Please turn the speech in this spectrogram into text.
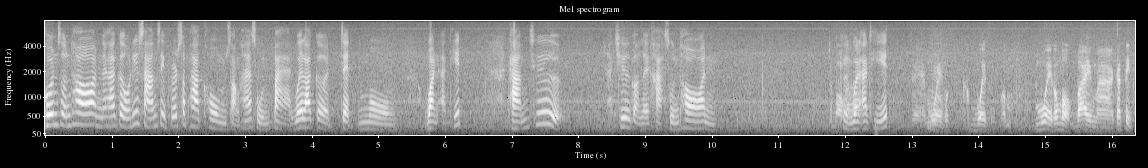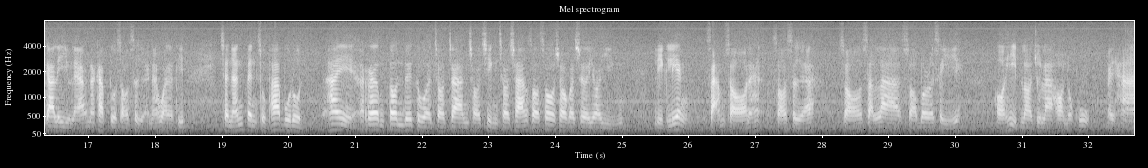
คุณสุนทรนะคะเกิดวันที่ 30 พฤษภาคม 2508 เวลาเกิด 7 โมง วันอาทิตย์ ถามชื่อ ชื่อก่อนเลยค่ะ สุนทรจะบอกเกิดวันอาทิตย์แหมมวยเขามวย มวยเขาบอกใบมาก็ติดกาลีอยู่แล้วนะครับ ตัวสอเสือนะวันอาทิตย์ ฉะนั้นเป็นสุภาพบุรุษให้เริ่มต้นด้วยตัวจอจานชอชิงชอช้าง ซอโซ่ชอกระเชยยอหญิง หลีกเลี่ยงสามสอนะฮะสอเสือสอสัลลาสอบรสีหอหีบรอจุฬาหอนกฮูกไปหา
